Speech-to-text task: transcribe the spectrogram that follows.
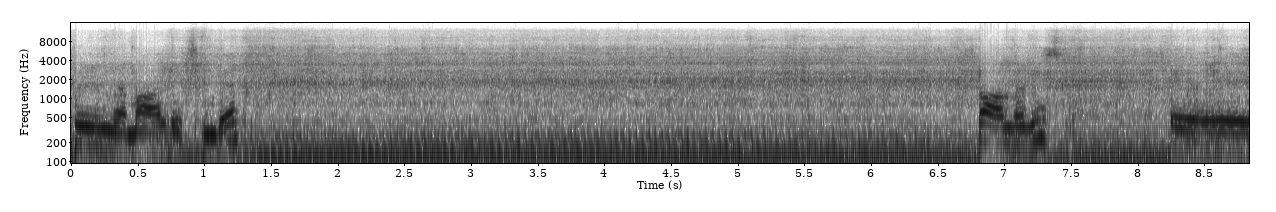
köyünde mahallesinde. Şu anda biz eee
